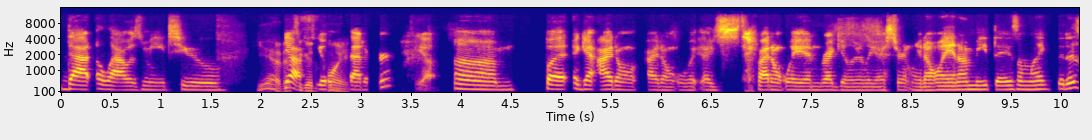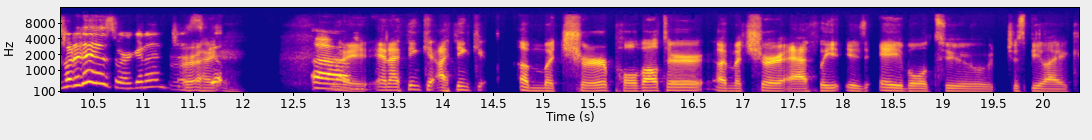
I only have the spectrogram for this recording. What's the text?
that allows me to yeah, that's yeah a good feel point. better Yeah. um but again i don't i don't I just, if i don't weigh in regularly i certainly don't weigh in on meet days i'm like it is what it is we're gonna just Right. um, right. And I think I think a mature pole vaulter, a mature athlete is able to just be like,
